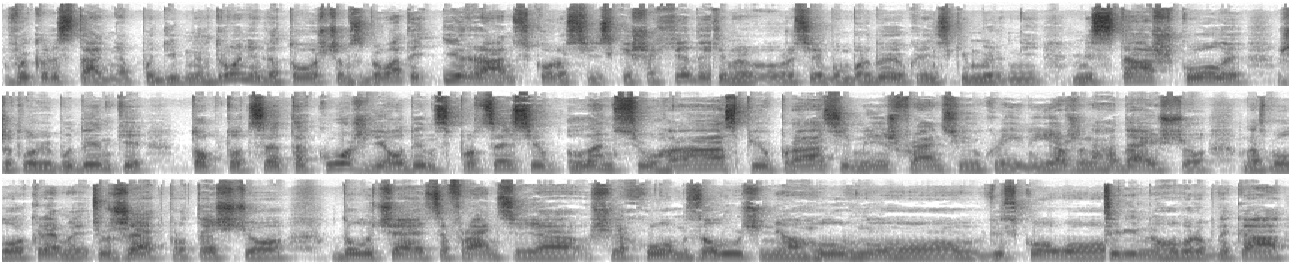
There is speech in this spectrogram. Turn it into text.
використання подібних дронів для того, щоб збивати ірансько-російські шахеди, якими Росія бомбардує українські мирні міста, школи, житлові будинки. Тобто, це також є один з процесів ланцюга співпраці між Францією і Україною. Я вже нагадаю, що у нас було окремий сюжет про те, що долучається Франція шляхом залучення головного військового цивільного виробника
